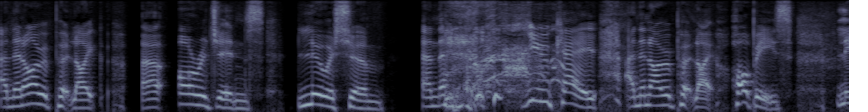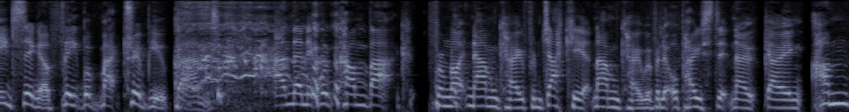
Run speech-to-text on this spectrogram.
And then I would put like uh, origins, Lewisham and then UK, and then I would put like hobbies, lead singer, Fleetwood Mac tribute band, and then it would come back from like Namco, from Jackie at Namco, with a little post-it note going, um,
